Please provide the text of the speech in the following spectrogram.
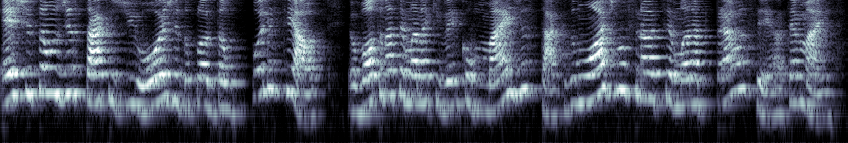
Estes são os destaques de hoje do plantão policial. Eu volto na semana que vem com mais destaques. Um ótimo final de semana para você. Até mais.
